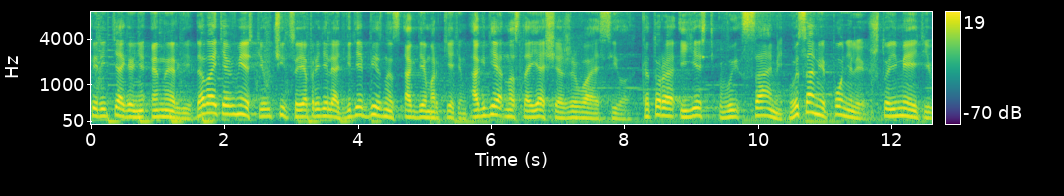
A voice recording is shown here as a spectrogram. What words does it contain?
перетягивания энергии? Давайте вместе учиться и определять, где бизнес, а где маркетинг, а где настоящая живая сила, которая и есть вы сами. Вы сами поняли, что имеете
